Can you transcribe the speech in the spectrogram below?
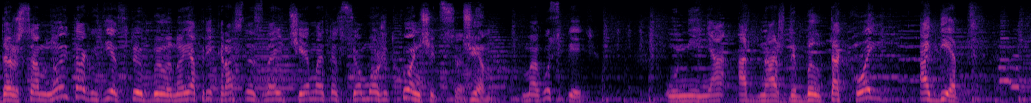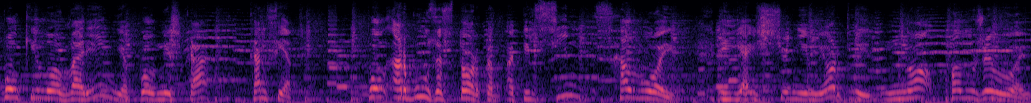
Даже со мной так в детстве было, но я прекрасно знаю, чем это все может кончиться Чем? Могу спеть у меня однажды был такой обед. Полкило варенья, полмешка конфет. Пол арбуза с тортом, апельсин с халвой. И я еще не мертвый, но полуживой.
